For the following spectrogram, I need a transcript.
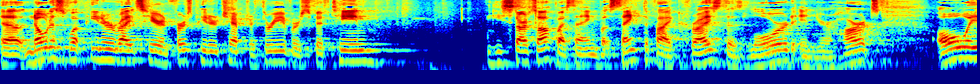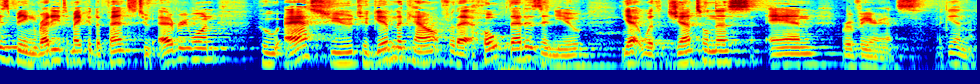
uh, notice what Peter writes here in 1 Peter chapter 3, verse 15. He starts off by saying, But sanctify Christ as Lord in your hearts, always being ready to make a defense to everyone who asks you to give an account for that hope that is in you, yet with gentleness and reverence. Again,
